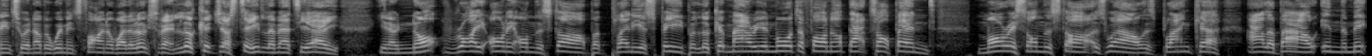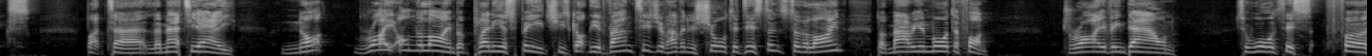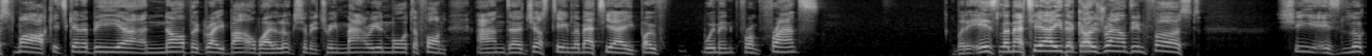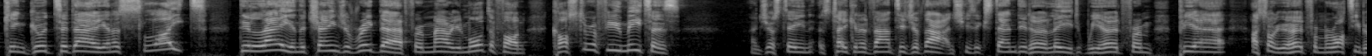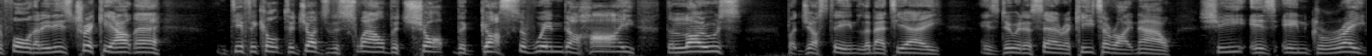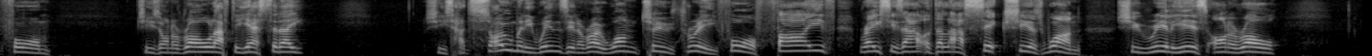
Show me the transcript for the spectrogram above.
into another women's final by the looks of it. And look at Justine Lemeteyer. You know, not right on it on the start, but plenty of speed. But look at Marion Mortefon up that top end. Morris on the start as well as Blanca Alabau in the mix. But uh, Lemeteyer not right on the line, but plenty of speed. She's got the advantage of having a shorter distance to the line. But Marion Mortefon driving down towards this first mark. It's going to be uh, another great battle by the looks of it between Marion Mortefon and uh, Justine Lemeteyer, both women from France. But it is Lemeteyer that goes round in first. She is looking good today, and a slight delay in the change of rig there from Marion Mortefon cost her a few metres. And Justine has taken advantage of that, and she's extended her lead. We heard from Pierre, uh, sorry, we heard from Marotti before that it is tricky out there. Difficult to judge the swell, the chop, the gusts of wind are high, the lows. But Justine Lemeteyer is doing a Sarah-Quita right now. She is in great form. She's on a roll after yesterday. She's had so many wins in a row. One, two, three, four, five races out of the last six. She has won. She really is on a roll.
